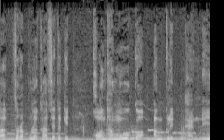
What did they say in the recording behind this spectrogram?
มากสำหรับมูลค่าเศรษฐกิจของทั้งหมู่เกาะอังกฤษแห่งนี้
